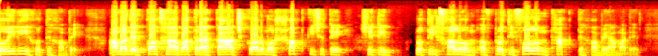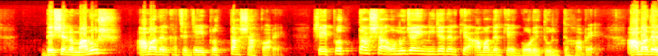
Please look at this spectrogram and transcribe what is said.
তৈরি হতে হবে। আমাদের কথাবার্তা কাজ কর্ম সবকিছুতে সেটির প্রতিফলন প্রতিফলন থাকতে হবে আমাদের। দেশের মানুষ আমাদের কাছে যেই প্রত্যাশা করে, সেই প্রত্যাশা অনুযায়ী নিজেদেরকে আমাদেরকে গড়ে তুলতে হবে। আমাদের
